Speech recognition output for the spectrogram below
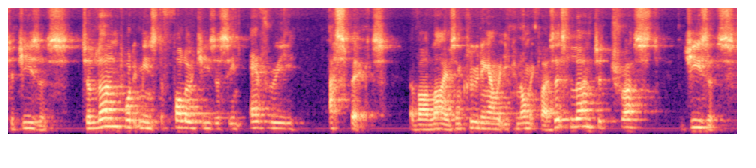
to Jesus, to learn what it means to follow Jesus in every aspect of our lives, including our economic lives? Let's learn to trust Jesus.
